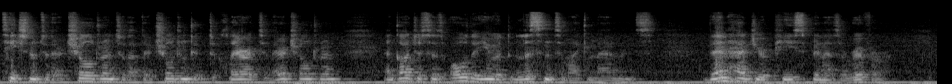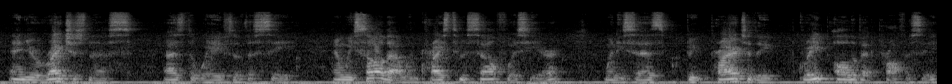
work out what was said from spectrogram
teach them to their children, so that their children could declare it to their children. And God just says, Oh, that you had listened to my commandments. Then had your peace been as a river, and your righteousness as the waves of the sea. And we saw that when Christ himself was here, when he says, prior to the great Olivet prophecy,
